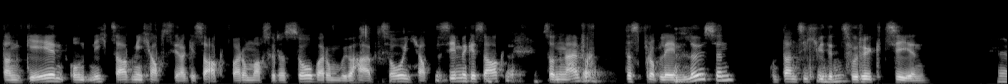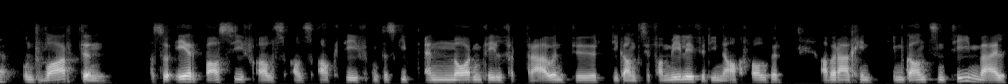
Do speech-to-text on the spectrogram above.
dann gehen und nicht sagen, ich habe es dir ja gesagt, warum machst du das so, warum überhaupt so, ich habe das immer gesagt, sondern einfach das Problem lösen und dann sich wieder mhm. zurückziehen ja. und warten. Also eher passiv als, als aktiv. Und das gibt enorm viel Vertrauen für die ganze Familie, für die Nachfolger, aber auch in, im ganzen Team, weil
